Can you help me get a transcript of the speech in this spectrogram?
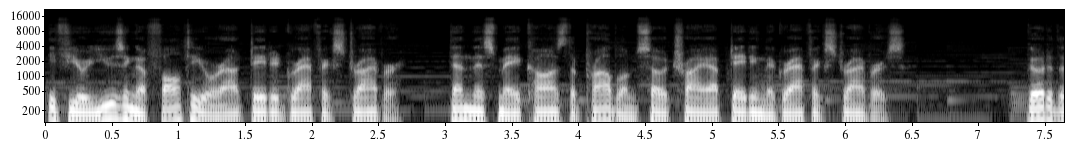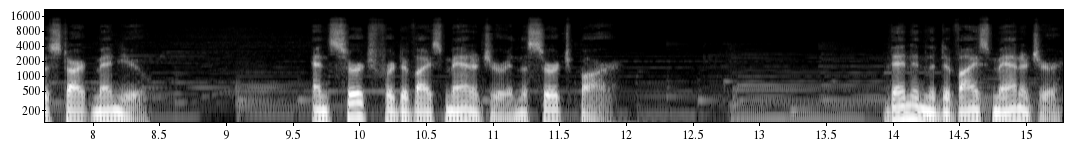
If you're using a faulty or outdated graphics driver, then this may cause the problem so try updating the graphics drivers. Go to the Start menu and search for Device Manager in the search bar. Then in the Device Manager,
